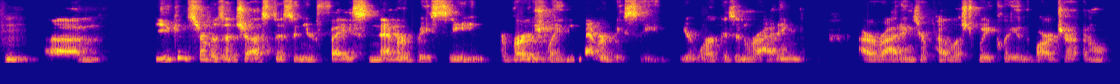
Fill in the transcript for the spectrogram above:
Hmm. Um, you can serve as a justice and your face never be seen, or virtually hmm. never be seen. Your work is in writing. Our writings are published weekly in the Bar Journal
